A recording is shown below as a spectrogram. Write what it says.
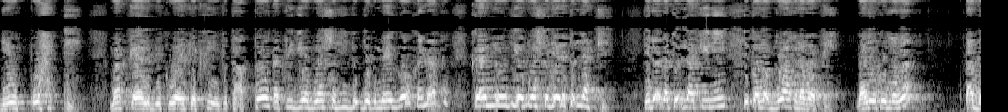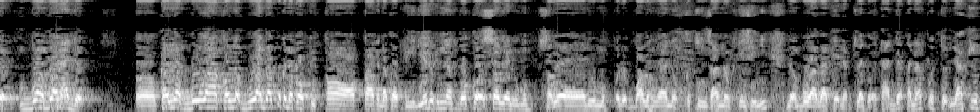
Dia puas hati. Maka yang lebih kuat ke kering pun tak apa. Tapi dia berasa hidup dia gemerah. Kenapa? Kerana dia berasa dia ada tok lelaki. Tidak ada tok lelaki ni, dia nak buah kena kopi. Balik rumah tak? Tak ada. Buah-buah tak ada. Oh, kalau nak buah, kalau nak buah apa kena kopi. Kakak kena kopi. Dia duduk kena pokok sore rumah. Sore rumah. Kalau balah dengan anak kecil sana, kecil sini. Nak buah gatik, nak celaka. Tak ada. Kenapa? Tok lelaki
